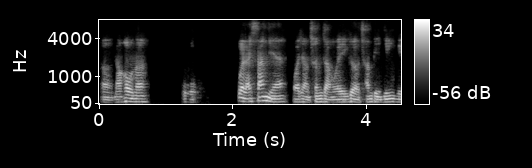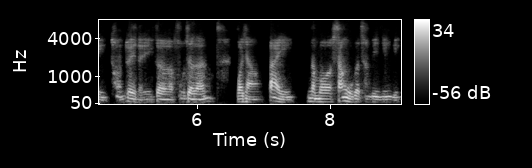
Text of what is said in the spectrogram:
呃，然后呢，我。未来三年，我想成长为一个产品经理团队的一个负责人，我想带那么三五个产品经理。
